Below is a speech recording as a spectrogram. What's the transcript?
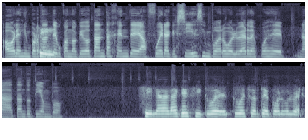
ahora es lo importante cuando quedó tanta gente afuera que sigue sin poder volver después de, nada, tanto tiempo. Sí, la verdad que sí, tuve, tuve suerte de poder volver.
